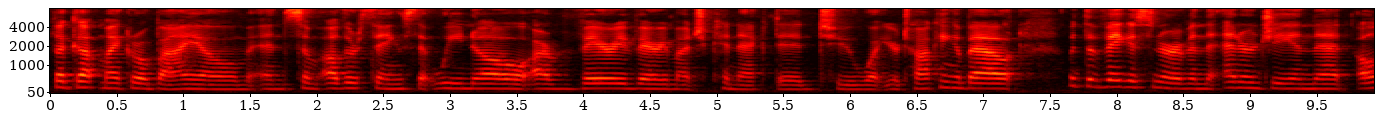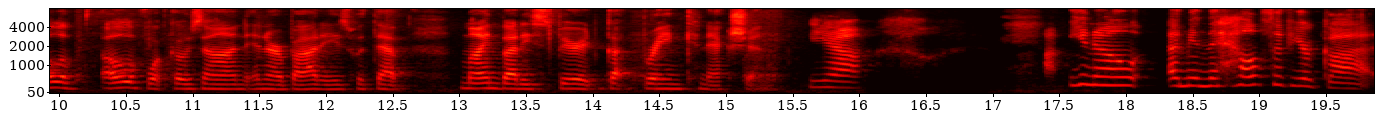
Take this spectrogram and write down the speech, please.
the gut microbiome and some other things that we know are very very much connected to what you're talking about with the vagus nerve and the energy and that all of all of what goes on in our bodies with that mind body spirit gut brain connection yeah. Uh, you know, I mean, the health of your gut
